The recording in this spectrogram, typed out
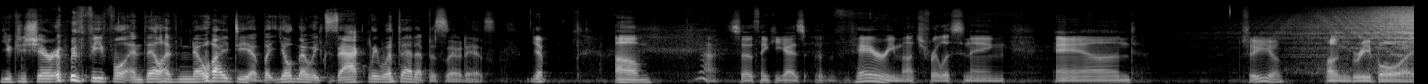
You can share it with people, and they'll have no idea, but you'll know exactly what that episode is. Yep. Um, yeah. So thank you guys very much for listening, and see ya. Hungry boy.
